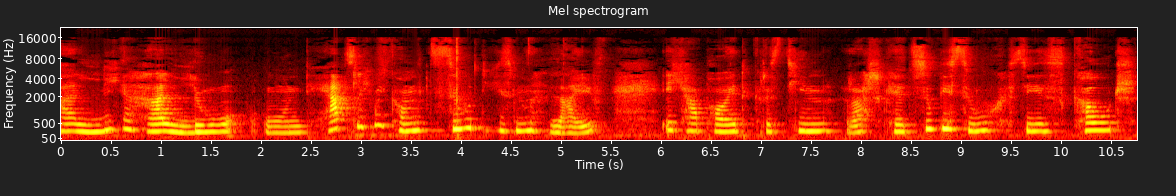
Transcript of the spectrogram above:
Hallo und herzlich willkommen zu diesem Live. Ich habe heute Christine Raschke zu Besuch. Sie ist Coach,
